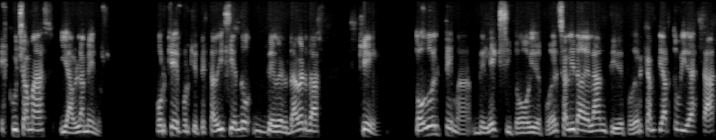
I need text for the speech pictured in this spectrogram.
escucha más y habla menos. ¿Por qué? Porque te está diciendo de verdad, verdad, que todo el tema del éxito y de poder salir adelante y de poder cambiar tu vida está,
